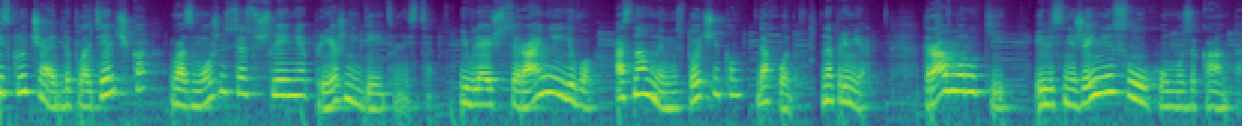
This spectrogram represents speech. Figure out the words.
исключает для плательщика возможность осуществления прежней деятельности, являющейся ранее его основным источником доходов. Например, травма руки или снижение слуха у музыканта,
